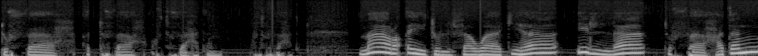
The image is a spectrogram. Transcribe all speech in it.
تفاح التفاح of تفاحة ما رأيت الفواكه إلا تفاحة.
